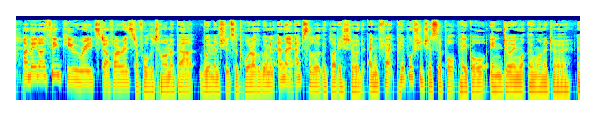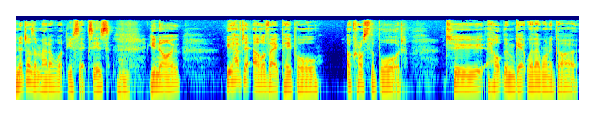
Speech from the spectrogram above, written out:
I mean, I think you read stuff. I read stuff all the time about women should support other women, and they absolutely bloody should. In fact, people should just support people in doing what they want to do. And it doesn't matter what your sex is. Hmm. You know, you have to elevate people across the board to help them get where they want to go.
